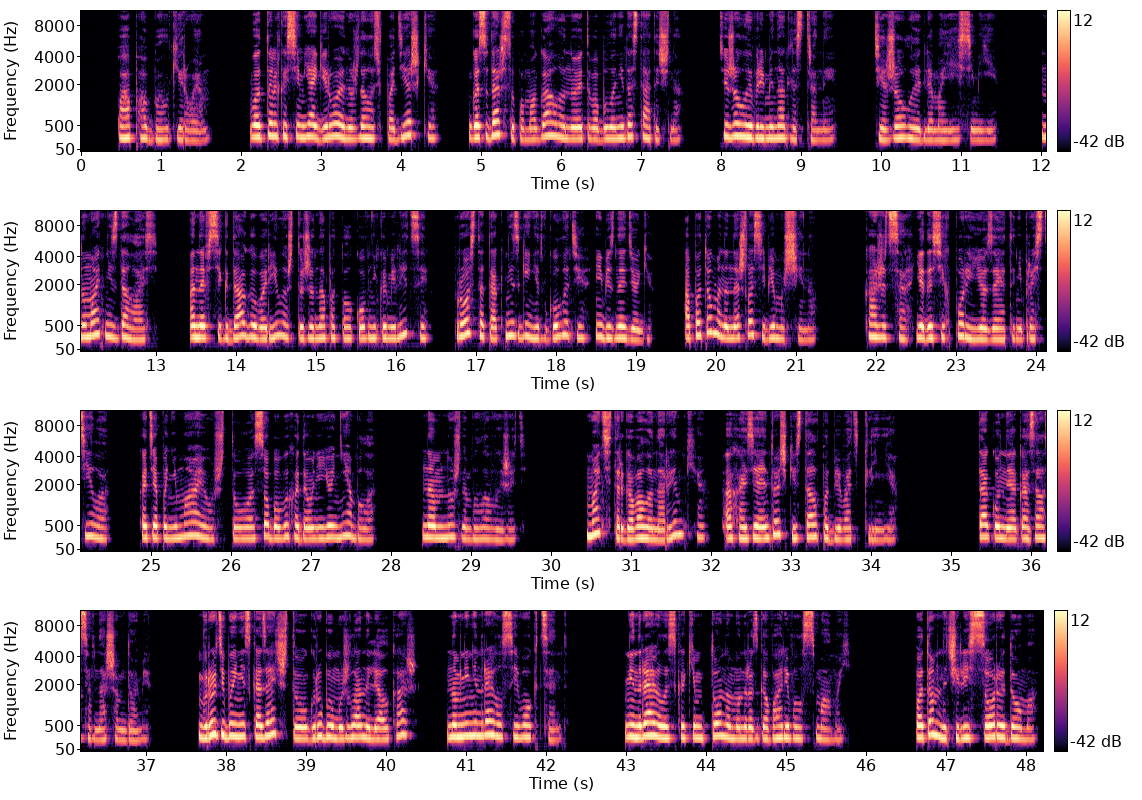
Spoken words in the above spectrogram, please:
Папа был героем. Вот только семья героя нуждалась в поддержке, государство помогало, но этого было недостаточно. Тяжелые времена для страны, тяжелые для моей семьи. Но мать не сдалась. Она всегда говорила, что жена подполковника милиции просто так не сгинет в голоде и безнадеге. А потом она нашла себе мужчину. Кажется, я до сих пор ее за это не простила, хотя понимаю, что особо выхода у нее не было, нам нужно было выжить. Мать торговала на рынке, а хозяин точки стал подбивать клинья. Так он и оказался в нашем доме. Вроде бы и не сказать, что грубый мужлан или алкаш, но мне не нравился его акцент. Не нравилось, каким тоном он разговаривал с мамой. Потом начались ссоры дома.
